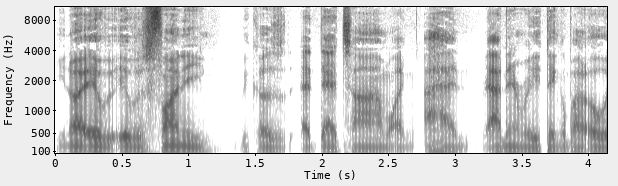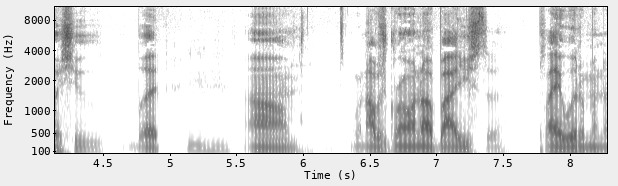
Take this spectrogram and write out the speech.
you know it it was funny because at that time like I had I didn't really think about OSU, but mm-hmm. um, when I was growing up, I used to play with them, and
